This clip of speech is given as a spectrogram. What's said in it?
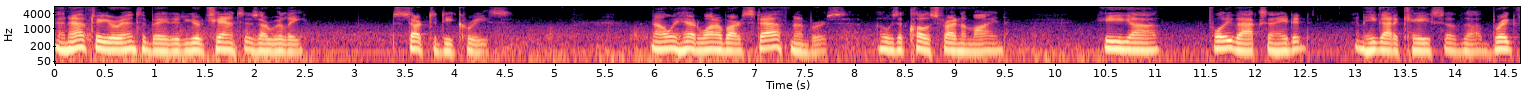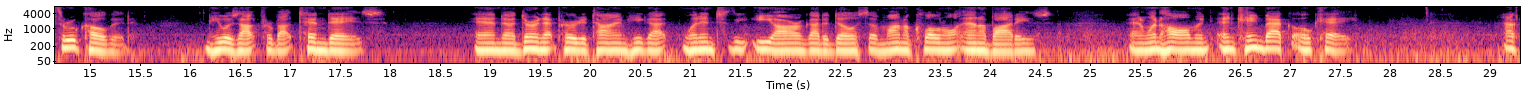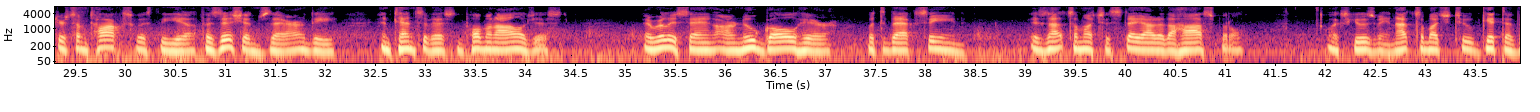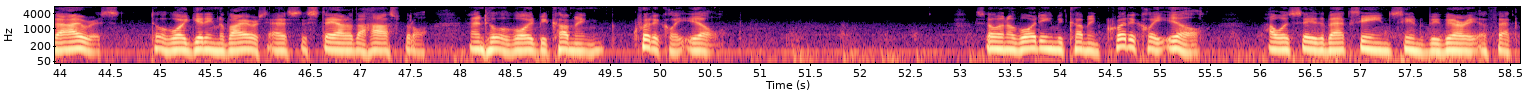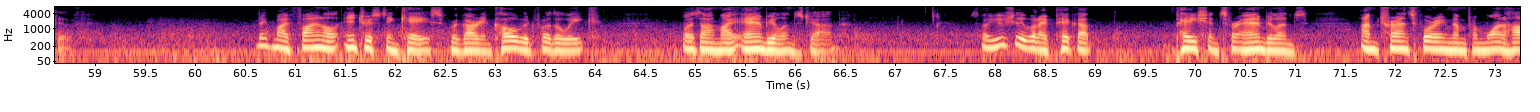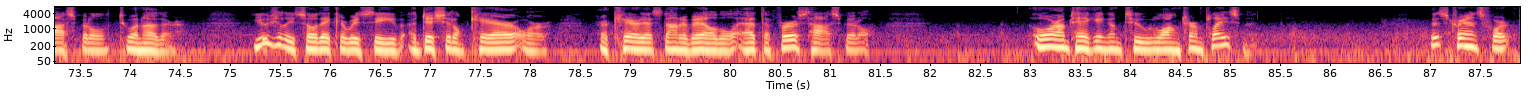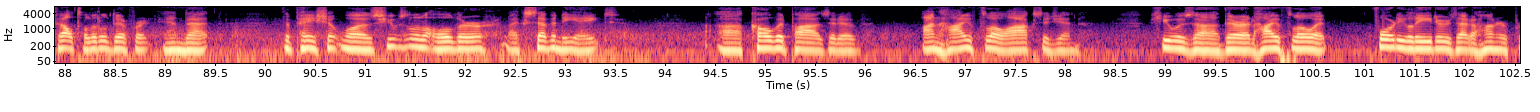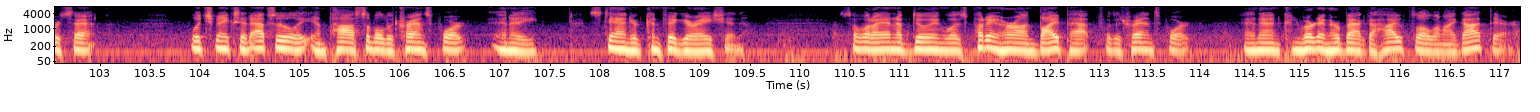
And after you're intubated, your chances are really start to decrease. Now we had one of our staff members who was a close friend of mine. He uh, fully vaccinated, and he got a case of uh, breakthrough COVID, and he was out for about 10 days. And uh, during that period of time, he got went into the ER got a dose of monoclonal antibodies, and went home and, and came back okay. After some talks with the uh, physicians there, the intensivists and pulmonologists, they're really saying our new goal here with the vaccine is not so much to stay out of the hospital, well, excuse me, not so much to get the virus, to avoid getting the virus, as to stay out of the hospital and to avoid becoming critically ill. So, in avoiding becoming critically ill, I would say the vaccines seem to be very effective. I think my final interesting case regarding COVID for the week was on my ambulance job. So, usually when I pick up patients for ambulance, I'm transporting them from one hospital to another usually so they can receive additional care or, or care that's not available at the first hospital. Or I'm taking them to long term placement. This transport felt a little different in that the patient was, she was a little older, like 78, uh, COVID positive, on high flow oxygen. She was uh, there at high flow at 40 liters at 100% which makes it absolutely impossible to transport in a standard configuration. So what I ended up doing was putting her on BiPAP for the transport and then converting her back to high flow when I got there.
